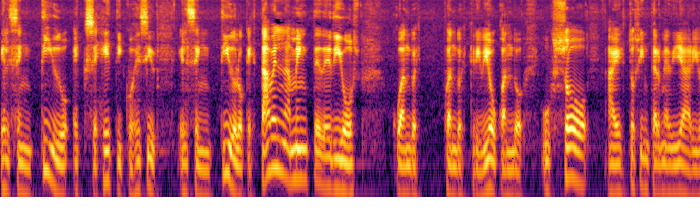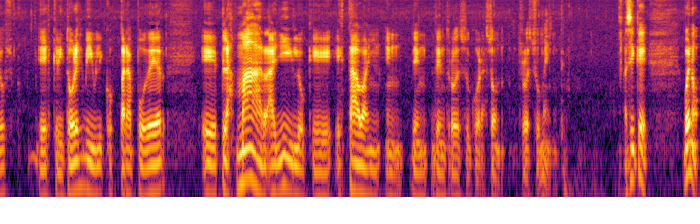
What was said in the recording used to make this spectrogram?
el sentido exegético, es decir, el sentido, lo que estaba en la mente de Dios cuando, cuando escribió, cuando usó a estos intermediarios, escritores bíblicos, para poder eh, plasmar allí lo que estaba dentro de su corazón, dentro de su mente. Así que, bueno,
